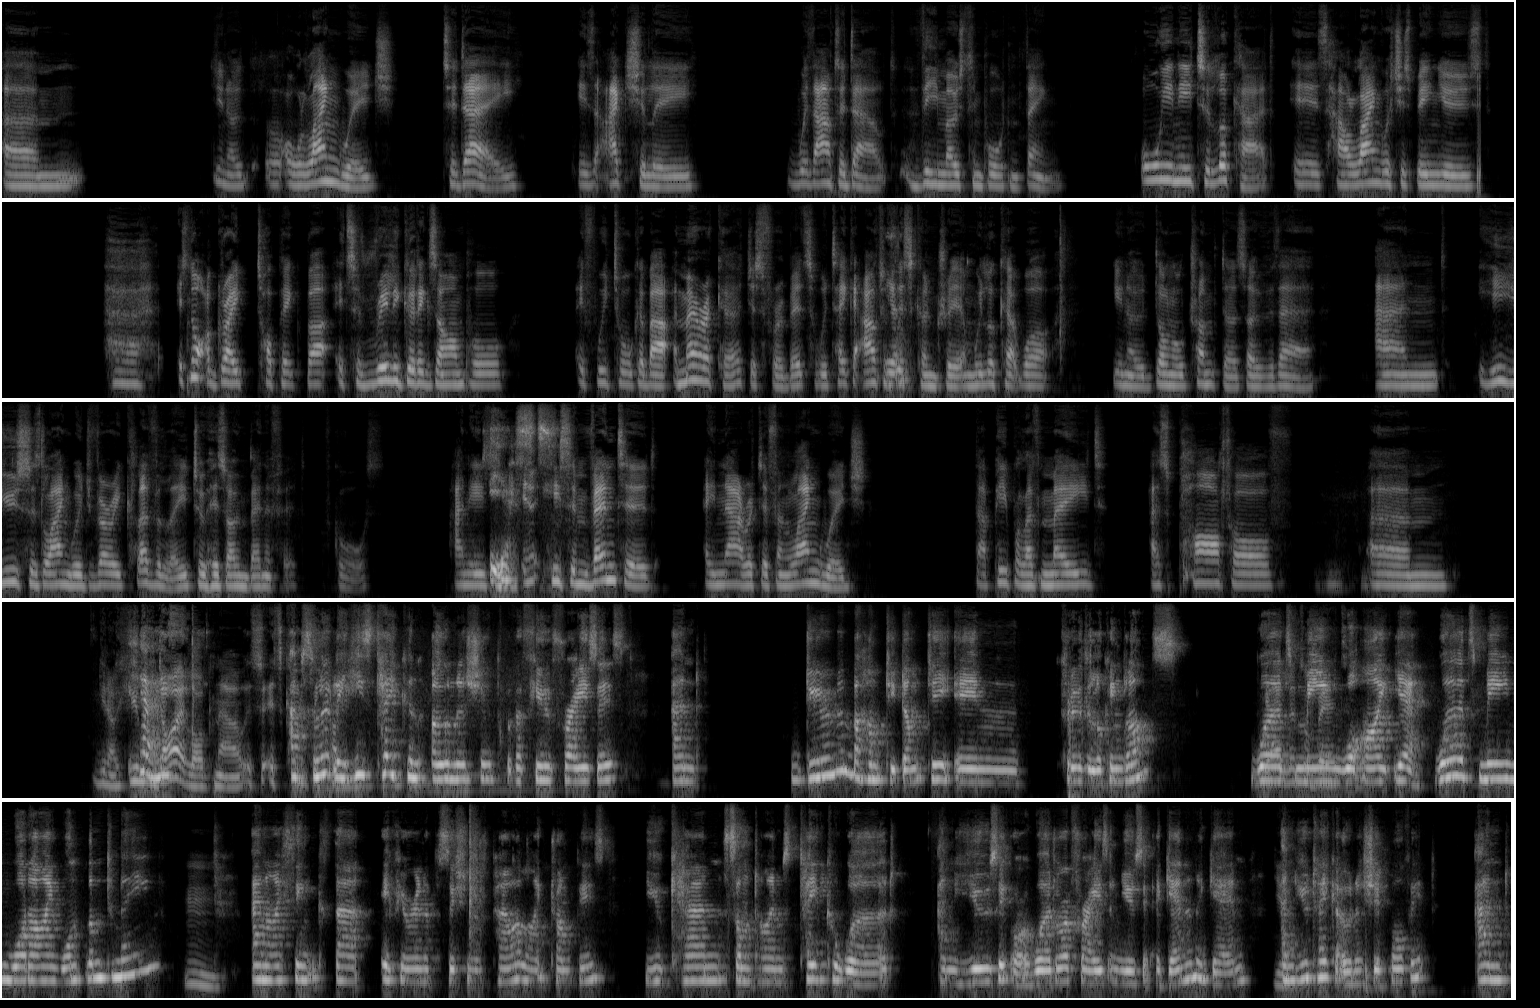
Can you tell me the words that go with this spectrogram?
um, you know, or language today is actually, without a doubt, the most important thing all you need to look at is how language is being used. it's not a great topic, but it's a really good example. If we talk about America just for a bit, so we take it out of Yeah. this country and we look at what you know Donald Trump does over there, and he uses language very cleverly to his own benefit, of course, and he's Yes. he's invented a narrative and language that people have made as part of um you know human Yeah, dialogue now it's it's Absolutely. He's taken ownership of a few phrases. And do you remember Humpty Dumpty in Through the Looking Glass? Words little mean bit. what I, yeah, words mean what I want them to mean. Mm, And I think that if you're in a position of power like Trump is, you can sometimes take a word and use it, or a word or a phrase, and use it again and again, yeah and you take ownership of it. And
